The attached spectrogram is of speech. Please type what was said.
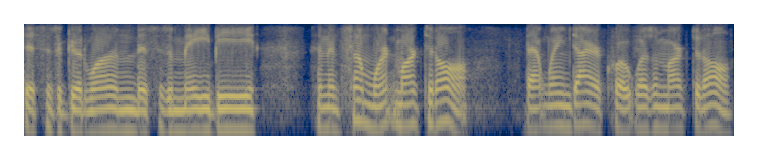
This is a good one. This is a maybe, and then some weren't marked at all. That Wayne Dyer quote wasn't marked at all.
